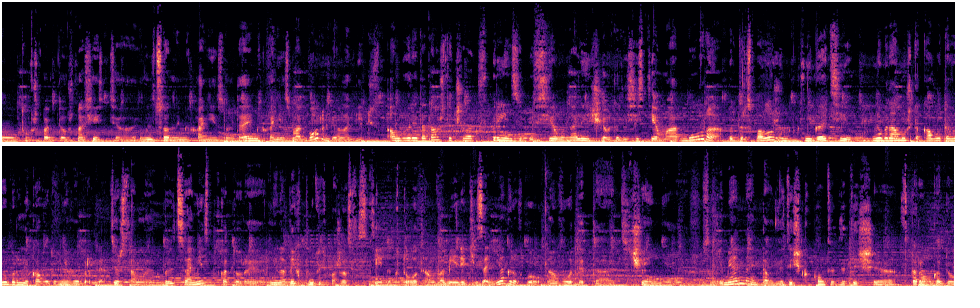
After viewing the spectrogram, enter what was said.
о том, что помимо того, что у нас есть э, эволюционный механизм, да, и механизм отбора биологический, он говорит о том, что человек в принципе в силу наличия вот этой системы отбора культура предрасположен к негативу. Ну, потому что кого-то выбрали, кого-то не выбрали. Те же самые аболиционисты, которые, не надо их путать, пожалуйста, с теми, кто там в Америке за негров был. А вот это течение современное, там в 2000 каком-то 2002 году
